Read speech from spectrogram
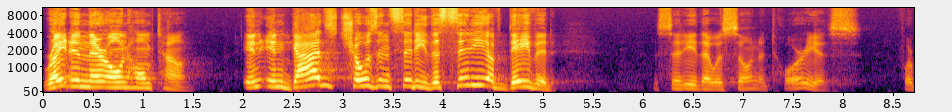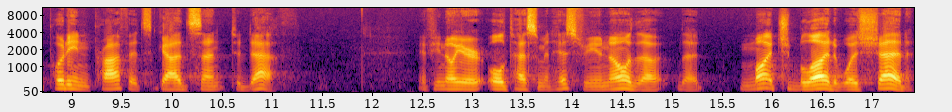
right in their own hometown. In, in God's chosen city, the city of David, the city that was so notorious for putting prophets God sent to death. If you know your Old Testament history, you know the, that much blood was shed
